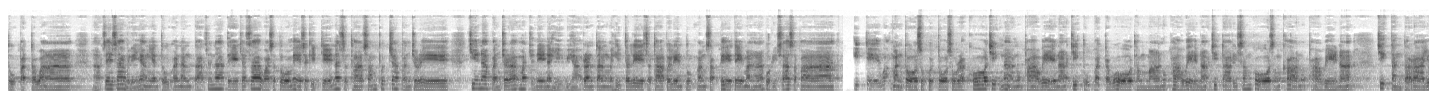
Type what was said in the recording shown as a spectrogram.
ตุปัตถวาอาเสสะวิริยังยันตุอนันตาชนะเตชะสาวาสโตเมสกิจเจนัสธาสัมพุทธปัญจเรชีนาปัญจระมัจเนนหิวิหารันตังมหิตะเลสทาเปเลนตุมังสัพเพเตมหาปุริสาสภาอิเจวะมันโตสุขโตสุรโคชินานุภาเวนะจิตุปัตโวธรรมานุภาเวนะจิตาริสังโฆสังฆานุภาเวนะจิตันตรายโย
